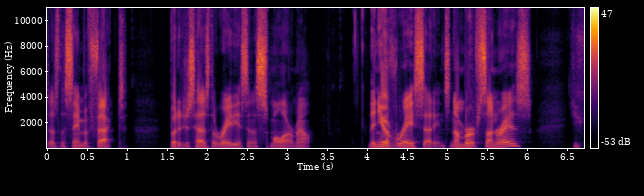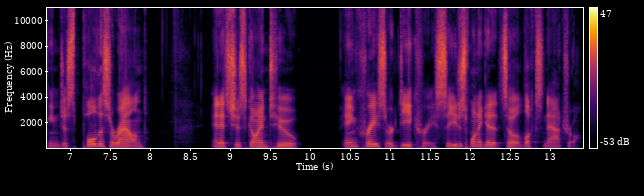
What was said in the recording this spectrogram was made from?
does the same effect, but it just has the radius in a smaller amount. Then you have ray settings, number of sun rays. You can just pull this around and it's just going to increase or decrease. So you just want to get it so it looks natural.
